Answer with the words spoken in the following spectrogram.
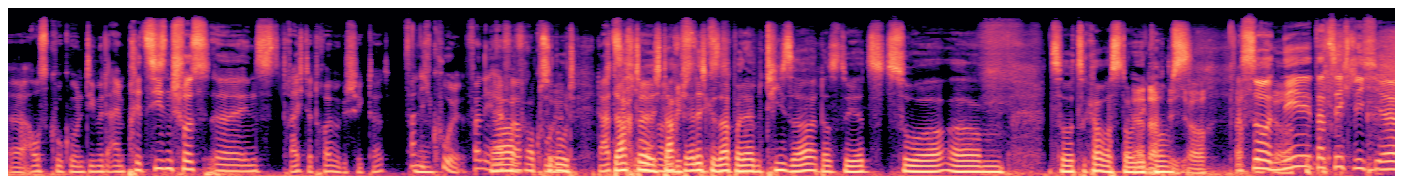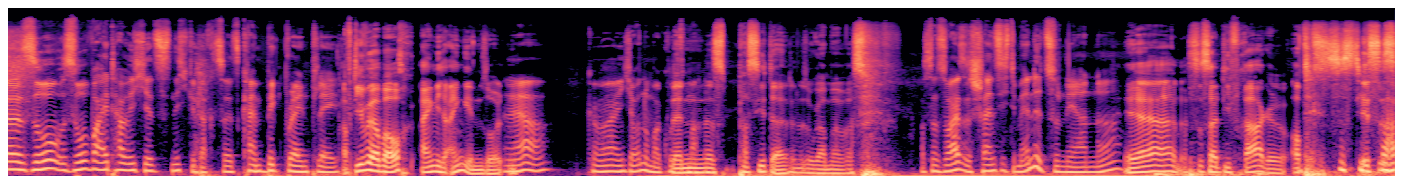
äh, ausgucke und die mit einem präzisen Schuss äh, ins Reich der Träume geschickt hat. Fand ich cool. Fand ich Ja, einfach absolut. Cool. Da Ich dachte, ich dachte ehrlich gesagt bei deinem Teaser, dass du jetzt zur, ähm, zur, zur Cover-Story Ja, dachte kommst. ich auch. Ach so, Ja. nee, tatsächlich, äh, so, so weit habe ich jetzt nicht gedacht. So jetzt kein Big Brain Play. Auf die wir aber auch eigentlich eingehen sollten. Ja, können wir eigentlich auch nochmal kurz Denn machen. es passiert da dann sogar mal was. Ausnahmsweise, es scheint sich dem Ende zu nähern, ne? Ja, das ist halt die Frage. Ob Das ist die ist Frage, es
